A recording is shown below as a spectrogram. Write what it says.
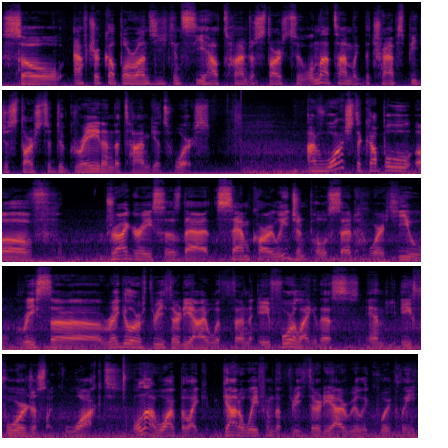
So after a couple of runs, you can see how time just starts to, well, not time, like the trap speed just starts to degrade and the time gets worse. I've watched a couple of drag races that Sam CarLegion posted where he raced a regular 330i with an A4 like this and the A4 just like walked. Well, not walked, but like got away from the 330i really quickly.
